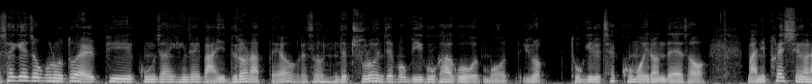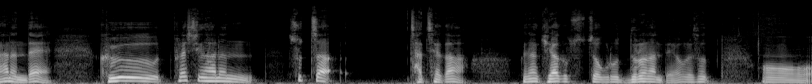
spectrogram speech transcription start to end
세계적으로도 LP 공장이 굉장히 많이 늘어났대요. 그래서 음. 근데 주로 이제 뭐 미국하고 뭐 유럽, 독일, 체코 뭐 이런 데에서 많이 프레싱을 하는데 그 프레싱하는 숫자 자체가 그냥 기하급수적으로 늘어난대요. 그래서 어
